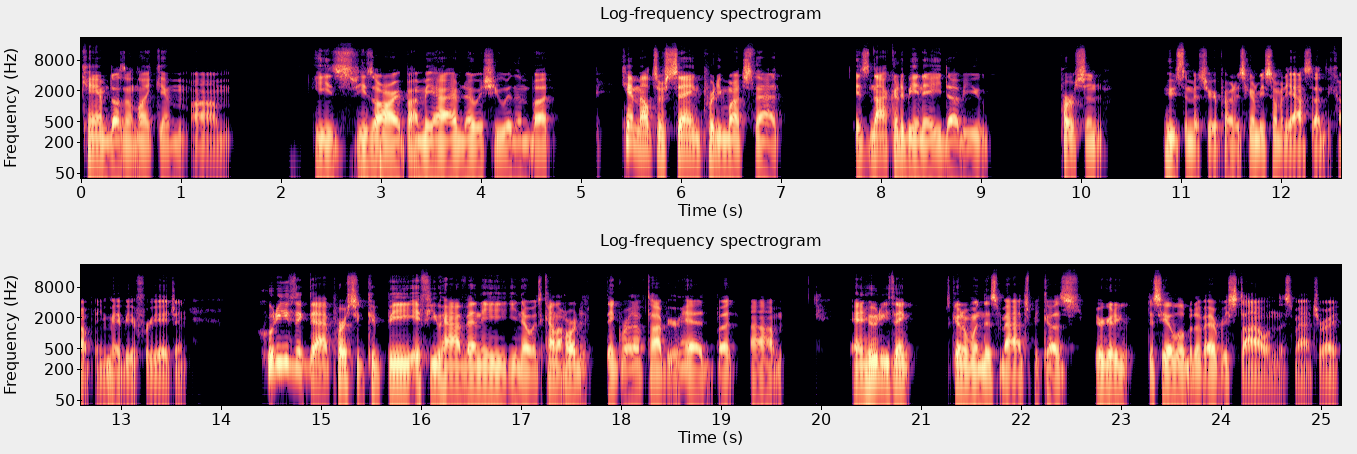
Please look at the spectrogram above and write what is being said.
Cam doesn't like him. Um, he's he's all right by me. I have no issue with him, but Cam Meltzer's saying pretty much that it's not going to be an AEW person who's the mystery opponent. It's going to be somebody outside the company, maybe a free agent. Who do you think that person could be if you have any? You know, it's kind of hard to think right off the top of your head, but um, and who do you think is going to win this match because you're getting to see a little bit of every style in this match, right?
